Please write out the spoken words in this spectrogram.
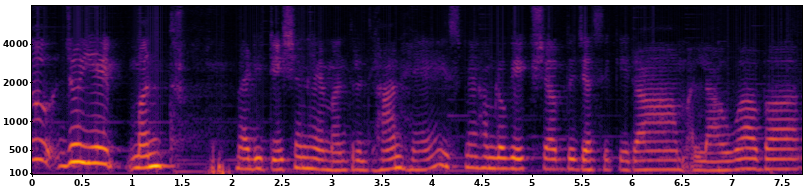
तो जो ये मंत्र मेडिटेशन है, मंत्र ध्यान है, इसमें हम लोग एक शब्द जैसे कि राम, अल्लाह वाबा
